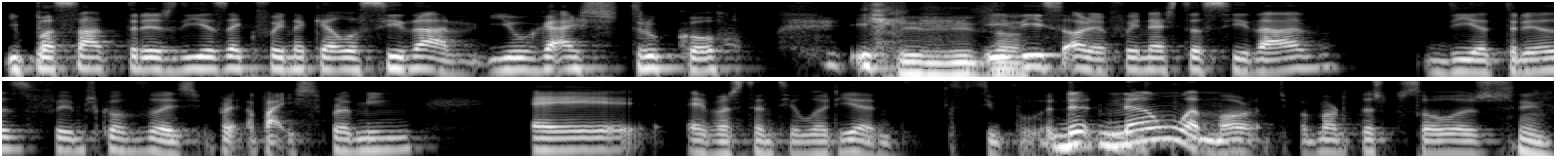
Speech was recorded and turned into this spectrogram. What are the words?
e passado três dias é que foi naquela cidade. E o gajo trocou e, e disse: Olha, foi nesta cidade, dia 13, foi em Moscou 2. Epá, isto para mim é, é bastante hilariante. Tipo, n- não a morte, tipo, a morte das pessoas. Sim,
